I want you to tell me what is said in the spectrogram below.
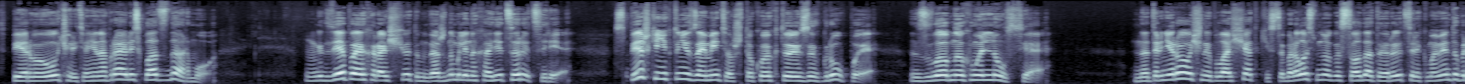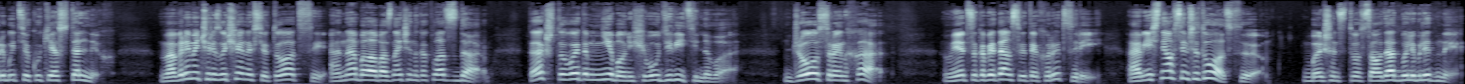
В первую очередь они направились к плацдарму, где, по их расчетам, должны были находиться рыцари. В спешке никто не заметил, что кое-кто из их группы злобно ухмыльнулся. На тренировочной площадке собралось много солдат и рыцарей к моменту прибытия Куки остальных. Во время чрезвычайных ситуаций она была обозначена как плацдарм, так что в этом не было ничего удивительного. Джоус Рейнхард, вице-капитан Святых Рыцарей, объяснял всем ситуацию. Большинство солдат были бледны,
